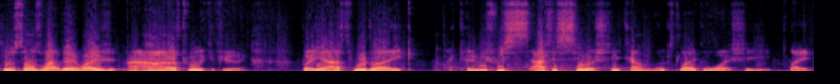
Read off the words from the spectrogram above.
General Tsao's right there. Why is she, I, I don't know. That's really confusing. But yeah, that's weird. Like, I kind of wish we actually see what she kind of looks like or what she like.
